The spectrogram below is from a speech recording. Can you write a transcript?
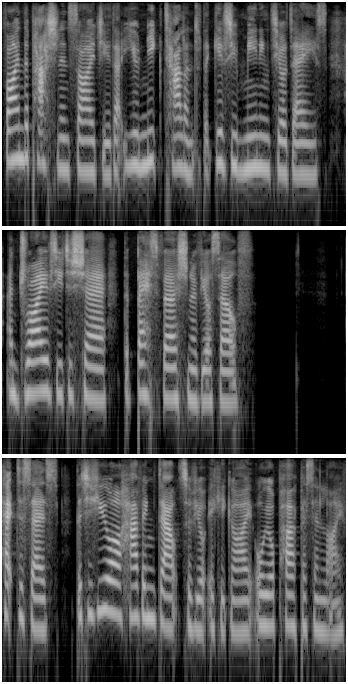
Find the passion inside you, that unique talent that gives you meaning to your days and drives you to share the best version of yourself. Hector says that if you are having doubts of your ikigai or your purpose in life,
